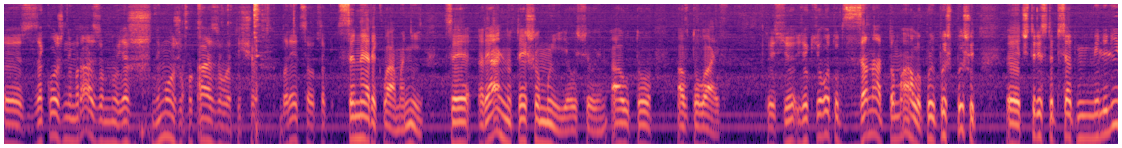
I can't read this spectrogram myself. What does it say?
е, за кожним разом ну, я ж не можу показувати, що береться оце. Це не реклама, ні. Це реально те, що миє. Ось він, авто, автолайф. Тобто, як його тут занадто мало, пиш, пишуть е, 450 мл,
